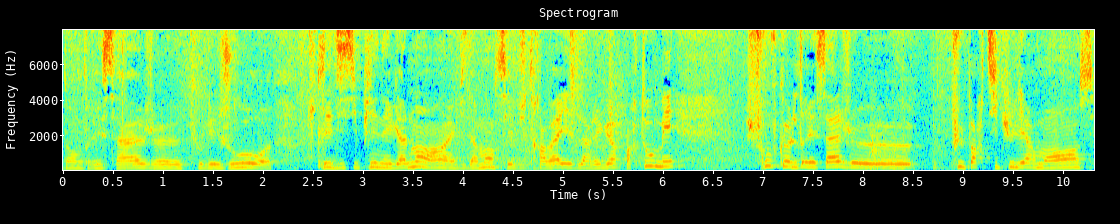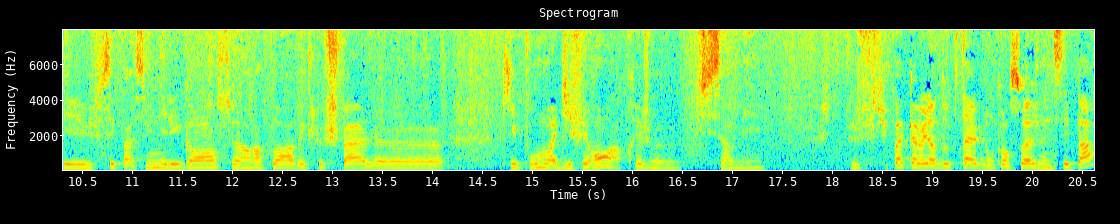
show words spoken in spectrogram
dans le dressage tous les jours, toutes les disciplines également. Hein, évidemment, c'est du travail et de la rigueur partout, mais je trouve que le dressage, euh, plus particulièrement, c'est, je sais pas, c'est une élégance, un rapport avec le cheval euh, qui est pour moi différent. Après, je me dis ça, mais je, suis pas cavalière d'obstacle, donc en soi, je ne sais pas.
